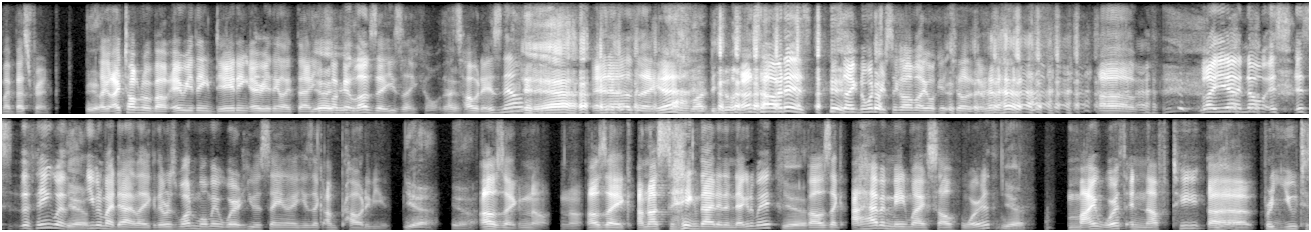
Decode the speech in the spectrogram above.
my best friend. Yeah. Like I talk to him about everything, dating, everything like that. Yeah, he fucking yeah. loves it. He's like, oh, that's Yeah. how it is now. yeah. And I was like, yeah, What do you- that's how it is. He's like, no wonder you're single. I'm like, okay, chill. Um, but yeah, no, it's it's the thing with Yeah. even my dad. Like there was one moment where he was saying like he's like, I'm proud of you. yeah. Yeah. I was like, no, no. I was like, I'm not saying that in a negative way, Yeah. but I was like, I haven't made myself worth Yeah. my worth enough to uh for you to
